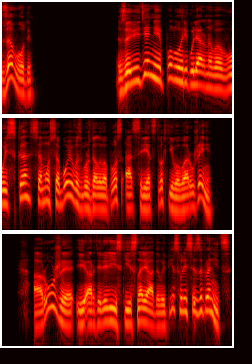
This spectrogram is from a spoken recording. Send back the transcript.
Заводы. Заведение полурегулярного войска само собой возбуждало вопрос о средствах его вооружения. Оружие и артиллерийские снаряды выписывались из-за границ.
